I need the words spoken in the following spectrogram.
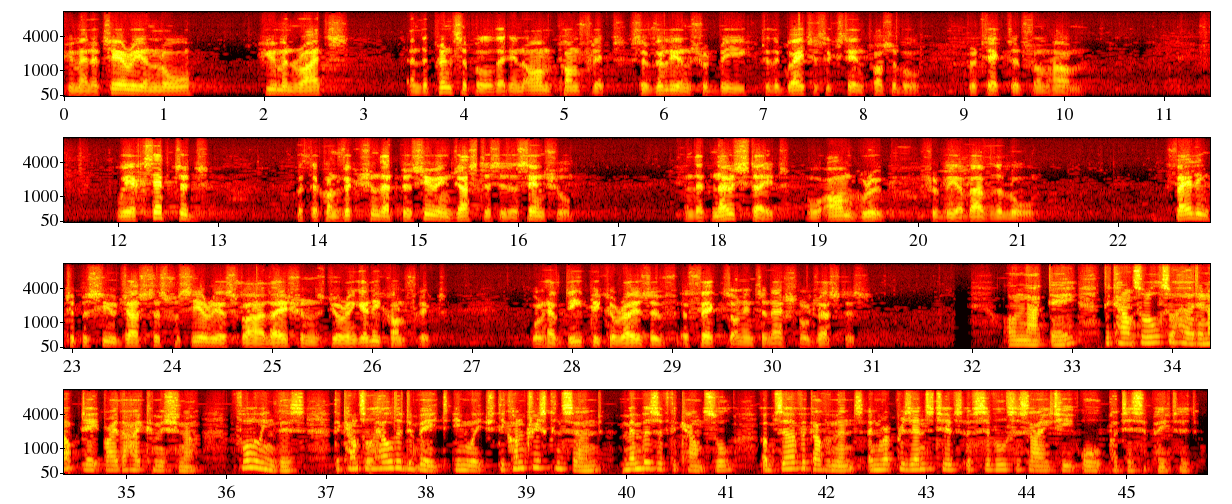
humanitarian law, human rights, and the principle that in armed conflict, civilians should be, to the greatest extent possible, protected from harm. We accepted with the conviction that pursuing justice is essential and that no state or armed group should be above the law. Failing to pursue justice for serious violations during any conflict will have deeply corrosive effects on international justice. On that day, the Council also heard an update by the High Commissioner. Following this, the Council held a debate in which the countries concerned, members of the Council, observer governments, and representatives of civil society all participated.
